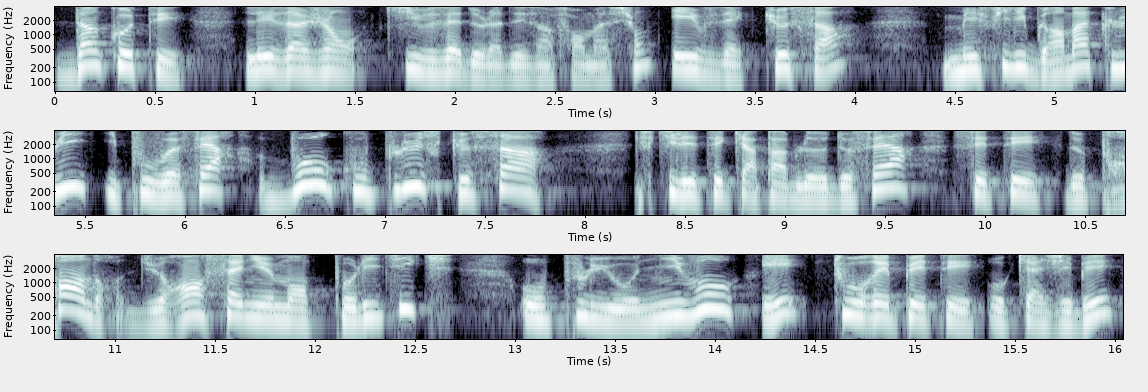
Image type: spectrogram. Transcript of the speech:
d'un côté les agents qui faisaient de la désinformation, et ils faisaient que ça, mais Philippe Grimbach, lui, il pouvait faire beaucoup plus que ça. Ce qu'il était capable de faire, c'était de prendre du renseignement politique au plus haut niveau et tout répéter au KGB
